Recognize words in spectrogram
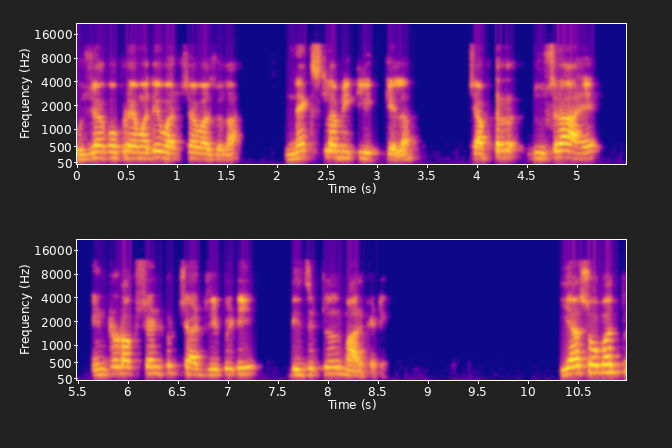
उजव्या कोपऱ्यामध्ये वरच्या बाजूला. नेक्स्टला मी क्लिक केलं. चॅप्टर दुसरा आहे introduction to chat GPT digital marketing यासोबत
